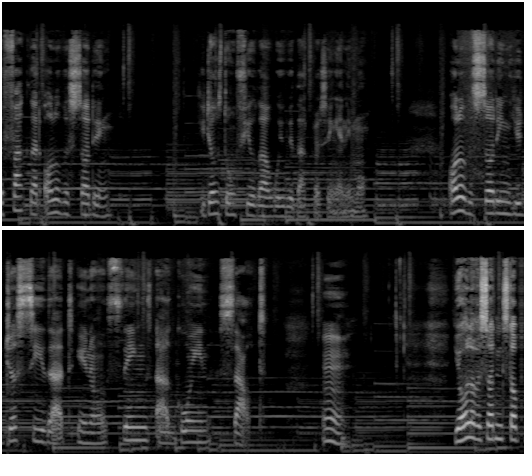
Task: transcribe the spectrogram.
The fact that all of a sudden you just don't feel that way with that person anymore all of a sudden you just see that you know things are going south mm you all of a sudden stop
